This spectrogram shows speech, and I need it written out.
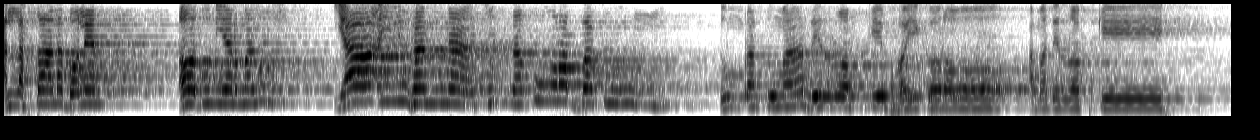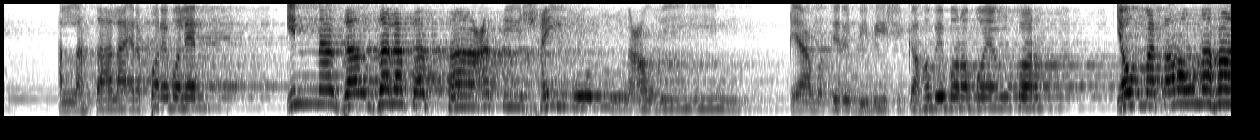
আল্লাহ বলেন ও দুনিয়ার মানুষ তোমরা তোমাদের রবকে ভয় করো। আমাদের রবকে। আল্লাহ তাআলা এরপরে বলেন কিয়ামতের বিভীষিকা হবে বড় ভয়ঙ্কর। ইয়াউমা তারাউনাহা,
